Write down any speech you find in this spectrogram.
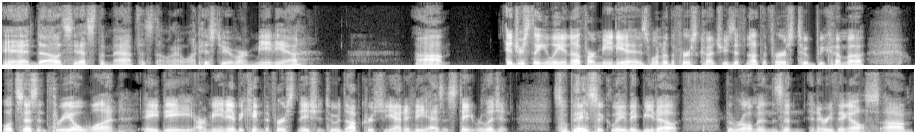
And uh, let's see, that's the map. That's not what I want. History of Armenia. Um, interestingly enough, Armenia is one of the first countries, if not the first, to become a well, it says in 301 AD, Armenia became the first nation to adopt Christianity as a state religion. So basically, they beat out the Romans and, and everything else. Um,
